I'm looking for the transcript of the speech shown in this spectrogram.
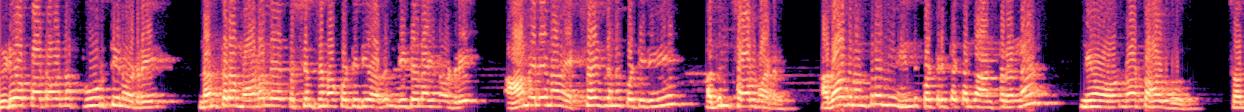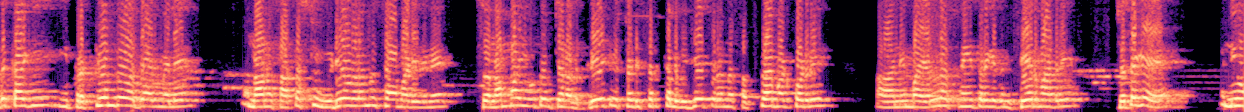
ವಿಡಿಯೋ ಪಾಠವನ್ನ ಪೂರ್ತಿ ನೋಡ್ರಿ. ನಂತರ ಮಾಡೆಲ್ ಕ್ವಶನ್ಸ್ ಅನ್ನ ಕೊಟ್ಟಿದೀವಿ ಅದನ್ನ ಡೀಟೇಲ್ ಆಗಿ ನೋಡ್ರಿ. ಆಮೇಲೆ ನಾವು ಎಕ್ಸಸೈಸ್ ಅನ್ನು ಕೊಟ್ಟಿದೀವಿ ಅದನ್ನ ಸಾಲ್ವ್ ಮಾಡ್ರಿ. ಅದಾದ ನಂತರ ನೀವು ಹಿಂದೆ ಕೊಟ್ಟಿರ್ತಕ್ಕಂಥ ಆನ್ಸರ್ ಅನ್ನ ನೀವು ನೋಡ್ತಾ ಹೋಗ್ಬೋದು. ಸೊ ಅದಕ್ಕಾಗಿ ಈ ಪ್ರತಿಯೊಂದು ಅಧ್ಯಾಯದ ಮೇಲೆ ನಾನು ಸಾಕಷ್ಟು ವಿಡಿಯೋಗಳನ್ನು ಸಹ ಮಾಡಿದ್ದೀನಿ. ಸೊ ನಮ್ಮ YouTube channel creative study circle ವಿಜಯಪುರನ ಸಬ್ಸ್ಕ್ರೈಬ್ ಮಾಡ್ಕೊಡ್ರಿ. ನಿಮ್ಮ ಎಲ್ಲ ಸ್ನೇಹಿತರಿಗೆ ಇದನ್ನ ಶೇರ್ ಮಾಡ್ರಿ. ಜೊತೆಗೆ, ನೀವು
